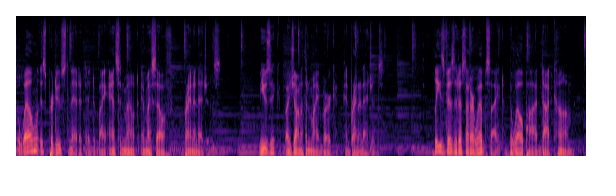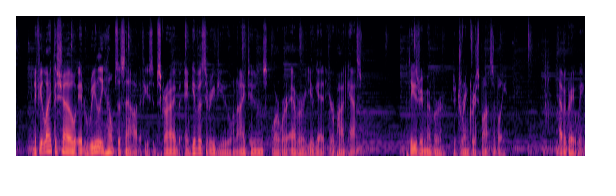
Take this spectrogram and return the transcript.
The Well is produced and edited by Anson Mount and myself, Brandon Edgens. Music by Jonathan Myberg and Brandon Edgens. Please visit us at our website, thewellpod.com. And if you like the show, it really helps us out if you subscribe and give us a review on iTunes or wherever you get your podcast. Please remember to drink responsibly. Have a great week.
